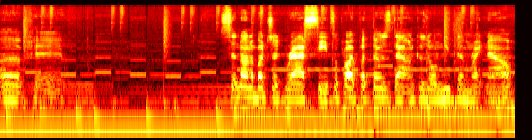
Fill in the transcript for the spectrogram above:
Okay sitting on a bunch of grass seeds. I'll probably put those down because we don't need them right now.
